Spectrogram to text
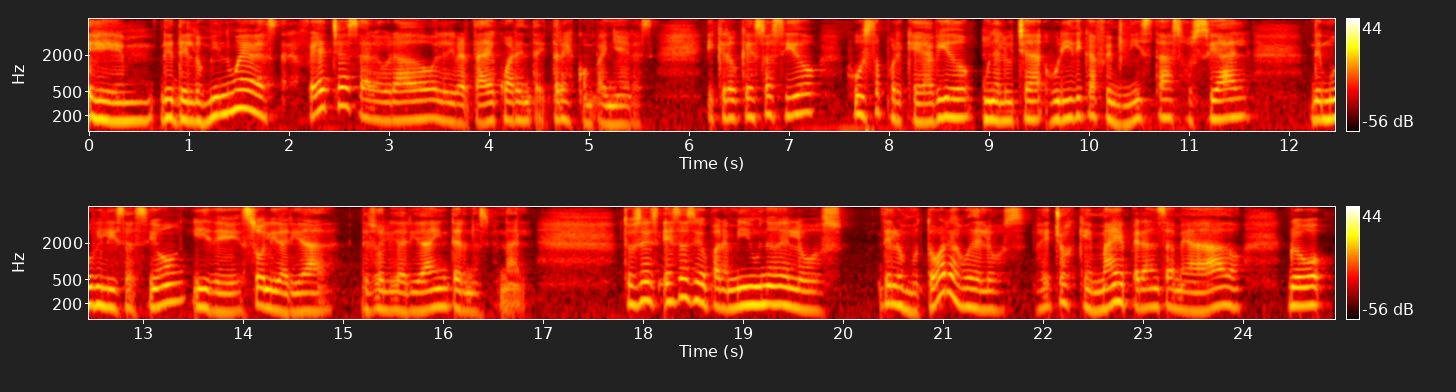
Eh, desde el 2009 hasta la fecha se ha logrado la libertad de 43 compañeras. Y creo que eso ha sido justo porque ha habido una lucha jurídica, feminista, social, de movilización y de solidaridad, de solidaridad internacional. Entonces, ese ha sido para mí uno de los, de los motores o de los hechos que más esperanza me ha dado. Luego,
